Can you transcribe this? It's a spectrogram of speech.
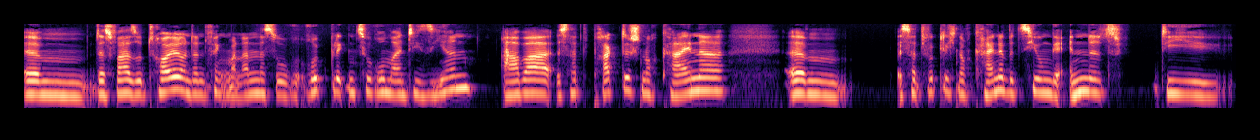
Ähm, das war so toll und dann fängt man an, das so rückblickend zu romantisieren. Aber es hat praktisch noch keine, ähm, es hat wirklich noch keine Beziehung geendet, die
